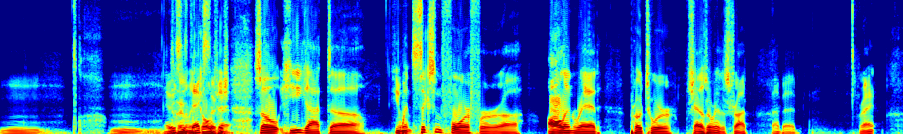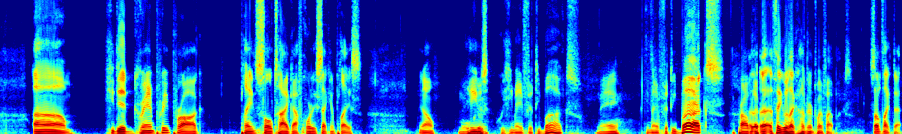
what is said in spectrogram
At least his tournament deck's so goldfish. So he got uh, he went six and four for uh, all in red Pro Tour Shadows over the Innistrad, Not bad. right? Um, he did Grand Prix Prague, playing Sultai, got forty second place. You know, he was he made fifty bucks. Hey, He made fifty bucks. Probably. I, I think it was like one hundred twenty five bucks, something like that.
